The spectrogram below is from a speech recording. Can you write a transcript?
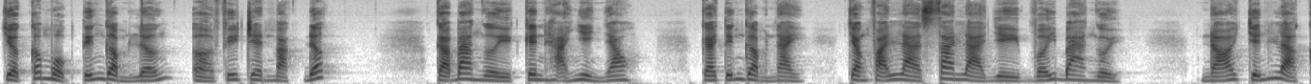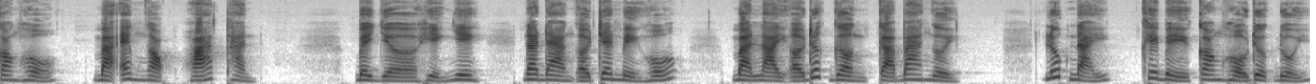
chợt có một tiếng gầm lớn ở phía trên mặt đất. Cả ba người kinh hãi nhìn nhau. Cái tiếng gầm này chẳng phải là xa lạ gì với ba người. Nó chính là con hổ mà em Ngọc hóa thành. Bây giờ hiển nhiên nó đang ở trên miền hố, mà lại ở rất gần cả ba người. Lúc nãy, khi bị con hổ được đuổi,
